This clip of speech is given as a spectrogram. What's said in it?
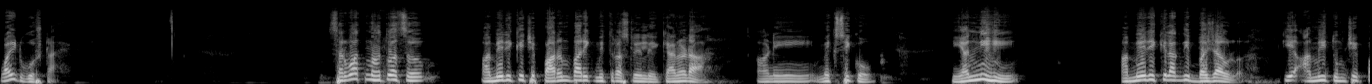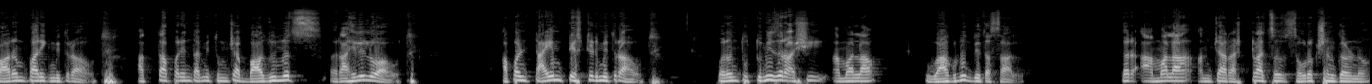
वाईट गोष्ट आहे. सर्वात महत्वाचं अमेरिकेचे पारंपरिक मित्र असलेले कॅनडा आणि मेक्सिको यांनीही अमेरिकेला अगदी बजावलं, की आम्ही तुमचे पारंपरिक मित्र आहोत. आत्तापर्यंत आम्ही तुमच्या बाजूनच राहिलेलो आहोत. आपण टाइम टेस्टेड मित्र आहोत. परंतु तुम्ही जर अशी आम्हाला वागणूक देत असाल, तर आम्हाला आमच्या राष्ट्राचं संरक्षण करणं,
